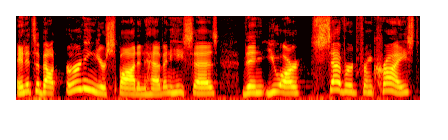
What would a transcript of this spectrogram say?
and it's about earning your spot in heaven, he says, then you are severed from Christ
